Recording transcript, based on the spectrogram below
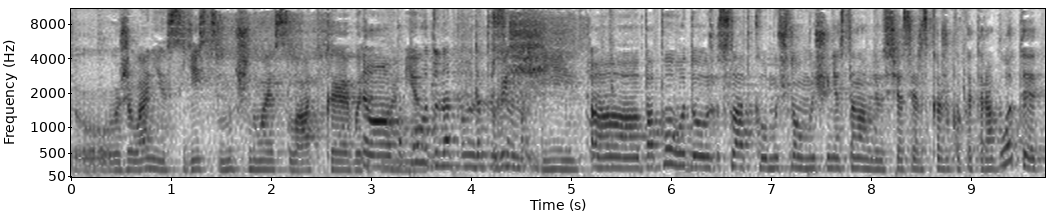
э, желание съесть мучное, сладкое в этот а, момент. По поводу, допустим, Прыщи. А, по поводу сладкого, мучного мы еще не останавливались. Сейчас я расскажу, как это работает.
